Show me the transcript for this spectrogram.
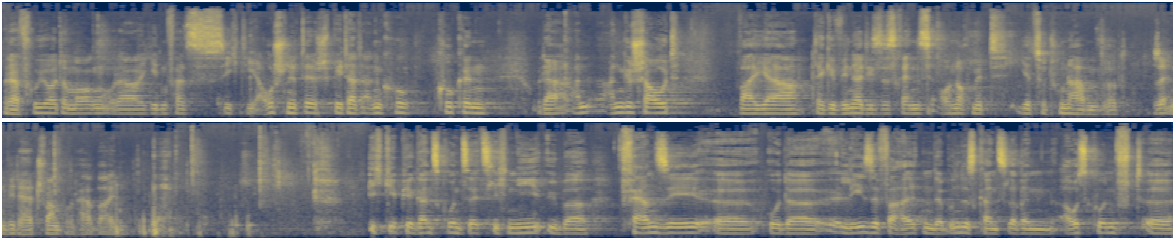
oder früh heute Morgen oder jedenfalls sich die Ausschnitte später angucken oder an, angeschaut, weil ja der Gewinner dieses Rennens auch noch mit ihr zu tun haben wird. Also entweder Herr Trump oder Herr Biden. Ich gebe hier ganz grundsätzlich nie über Fernseh- äh, oder Leseverhalten der Bundeskanzlerin Auskunft. Äh,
